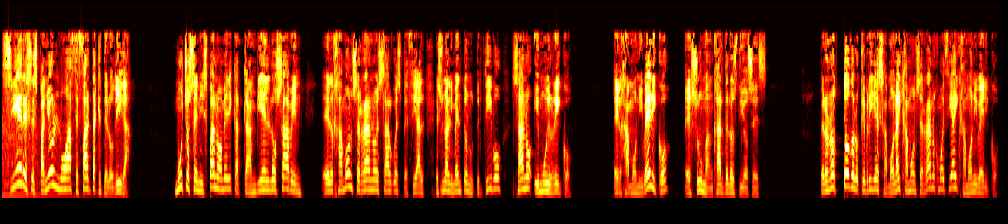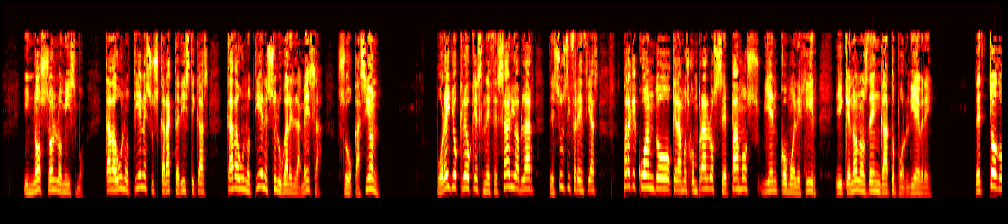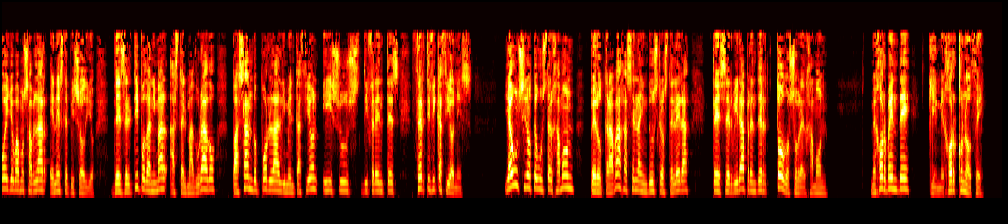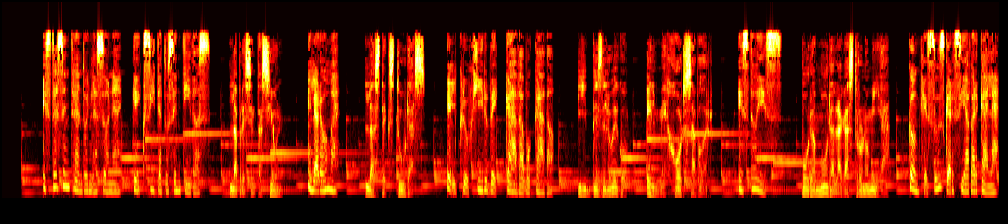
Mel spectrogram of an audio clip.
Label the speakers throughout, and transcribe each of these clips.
Speaker 1: Si eres español no hace falta que te lo diga. Muchos en Hispanoamérica también lo saben. El jamón serrano es algo especial, es un alimento nutritivo, sano y muy rico. El jamón ibérico es un manjar de los dioses. Pero no todo lo que brilla es jamón. Hay jamón serrano, como decía, y jamón ibérico. Y no son lo mismo. Cada uno tiene sus características, cada uno tiene su lugar en la mesa, su ocasión. Por ello creo que es necesario hablar de sus diferencias para que cuando queramos comprarlos sepamos bien cómo elegir y que no nos den gato por liebre. De todo ello vamos a hablar en este episodio, desde el tipo de animal hasta el madurado, pasando por la alimentación y sus diferentes certificaciones. Y aun si no te gusta el jamón, pero trabajas en la industria hostelera, te servirá aprender todo sobre el jamón. Mejor vende que mejor conoce.
Speaker 2: Estás entrando en la zona que excita tus sentidos.
Speaker 3: La presentación,
Speaker 2: El aroma,
Speaker 3: las texturas
Speaker 2: el crujir de cada bocado.
Speaker 3: y, desde luego, el mejor sabor.
Speaker 2: Esto es
Speaker 3: Por amor a la gastronomía.
Speaker 2: con Jesús García Barcala.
